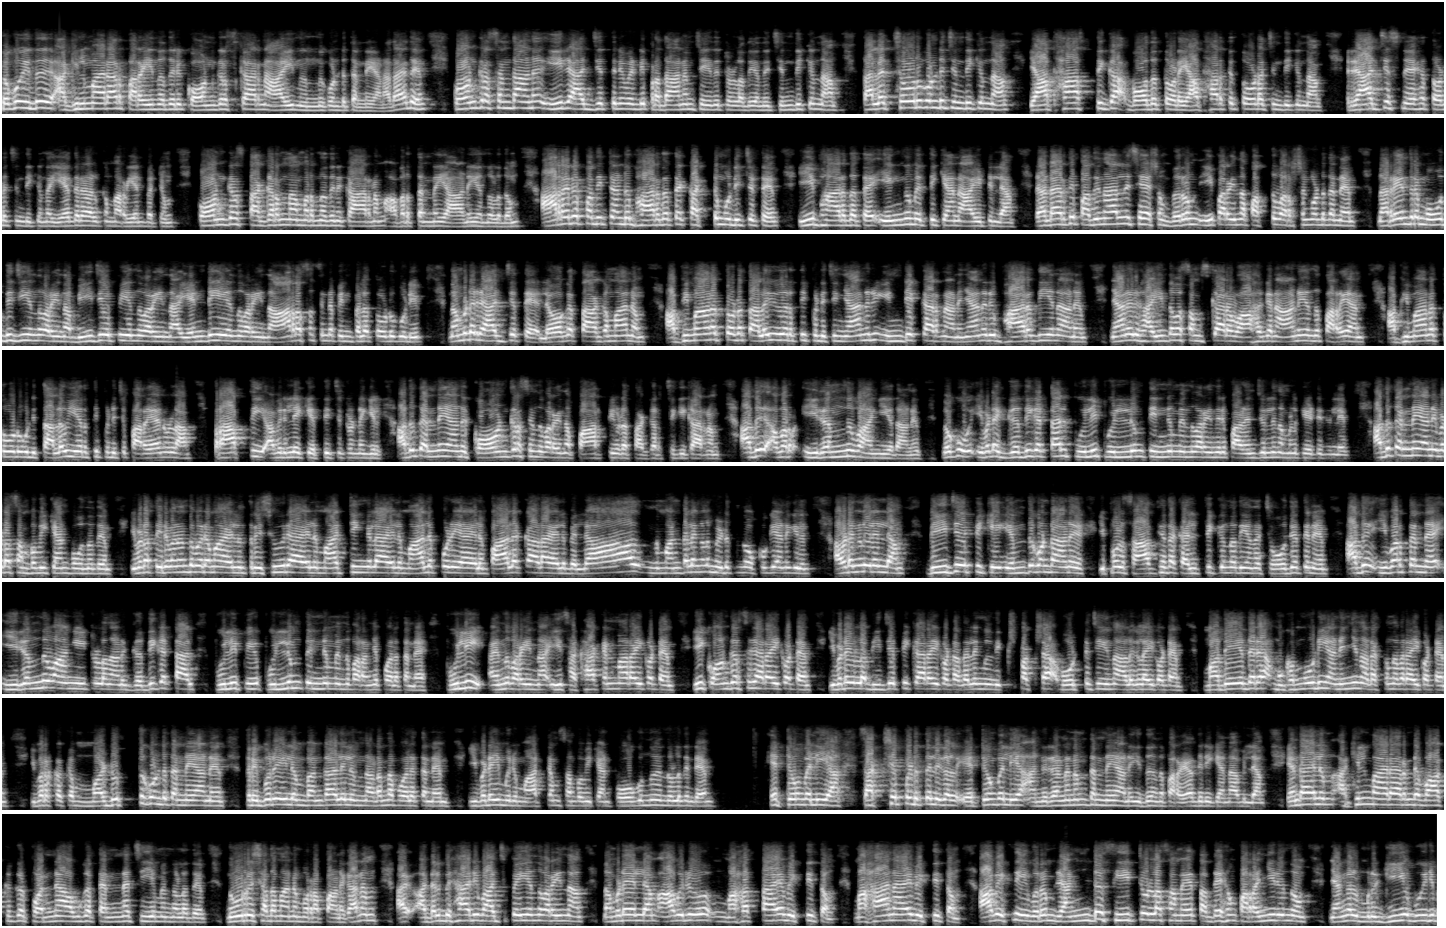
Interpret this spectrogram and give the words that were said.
നോക്കൂ ഇത് അഖിൽമാരാർ പറയുന്നത് ഒരു കോൺഗ്രസ്കാരനായി നിന്നുകൊണ്ട് തന്നെയാണ്. അതായത് കോൺഗ്രസ് എന്താണ് ഈ രാജ്യത്തിന് വേണ്ടി പ്രദാനം ചെയ്തിട്ടുള്ളത് എന്ന് ചിന്തിക്കുന്ന തലച്ചോറ് കൊണ്ട് ചിന്തിക്കുന്ന യാഥാസ്ഥിക ബോധത്തോടെ യാഥാർത്ഥ്യത്തോടെ ചിന്തിക്കുന്ന രാജ്യസ്നേഹത്തോടെ ചിന്തിക്കുന്ന ഏതൊരാൾക്കും അറിയാൻ പറ്റും. കോൺഗ്രസ് തകർന്നമർന്നതിന് കാരണം അവർ തന്നെയാണ് എന്നുള്ളതും ആറര പതിറ്റാണ്ട് ഭാരതത്തെ കട്ടുമുടിച്ചിട്ട് ഈ ഭാരതത്തെ എങ്ങും എത്തിക്കാൻ ആയിട്ടില്ല രണ്ടായിരത്തി പതിനാലിന് ശേഷം വെറും ഈ പറയുന്ന പത്ത് വർഷം കൊണ്ട് തന്നെ നരേന്ദ്ര മോദിജി എന്ന് പറയുന്ന ബി ജെ പി എന്ന് പറയുന്ന എൻ ഡി എ എന്ന് പറയുന്ന ആർ എസ് എസിന്റെ പിൻബലത്തോടു കൂടി നമ്മുടെ രാജ്യത്തെ ലോകത്താകമാനം അഭിമാനത്തോടെ തലയുയർത്തി പിടിച്ച് ഞാനൊരു ഇന്ത്യക്കാരനാണ് ഞാനൊരു ഭാരതീയനാണ് ഞാനൊരു ഹൈന്ദവ സംസ്കാര വാഹകനാണ് എന്ന് പറയാൻ അഭിമാനത്തോടുകൂടി തല ഉയർത്തി പിടിച്ച് പറയാനുള്ള പ്രാപ്തി അവരിലേക്ക് എത്തിച്ചിട്ടുണ്ടെങ്കിൽ അത് തന്നെയാണ് കോൺഗ്രസ് എന്ന് പറയുന്ന പാർട്ടിയുടെ തകർച്ചയ്ക്ക് കാരണം. അത് അവർ ഇരന്നു വാങ്ങിയതാണ്. നോക്കൂ ഇവിടെ ഗതികെട്ടാൽ പുലി പുല്ലും തിന്നും എന്ന് പറയുന്ന ഒരു പഴഞ്ചൊല്ലി നമ്മൾ കേട്ടിട്ടില്ലേ? അത് തന്നെയാണ് ഇവിടെ സംഭവിക്കാൻ പോകുന്നത്. ഇവിടെ തിരുവനന്തപുരമായാലും തൃശ്ശൂരായാലും ആറ്റിങ്ങലായാലും ആലപ്പുഴയായാലും പാലക്കാടായാലും എല്ലാ മണ്ഡലങ്ങളും എടുത്തു നോക്കുകയാണെങ്കിൽ അവിടങ്ങളിലെല്ലാം ബി ജെ പിക്ക് എന്തുകൊണ്ടാണ് ഇപ്പോൾ സാധ്യത കൽപ്പിക്കുന്നത് എന്ന ചോദ്യത്തിന് അത് ഇവർ തന്നെ ഇരന്ന് വാങ്ങിയിട്ടുള്ളതാണ്. ഗതികെട്ടാൽ പുലി പുല്ലും തിന്നും എന്ന് പറഞ്ഞ പോലെ തന്നെ പുലി എന്ന് പറയുന്ന ഈ സഖാക്കന്മാരായിക്കോട്ടെ ഈ കോൺഗ്രസ്സുകാരായിക്കോട്ടെ ഇവിടെയുള്ള ബി ജെ പിക്കാരായിക്കോട്ടെ അതല്ലെങ്കിൽ നിഷ്പക്ഷ വോട്ട് ചെയ്യുന്ന ആളുകളായിക്കോട്ടെ മതേതര മുഖംമൂടി അണിഞ്ഞു നടക്കുന്നവരായിക്കോട്ടെ ഇവർക്കൊക്കെ മടുത്തുകൊണ്ട് തന്നെയാണ് ത്രിപുരയിലും ബംഗാളിലും നടന്ന പോലെ തന്നെ ഇവിടെയും ഒരു മാറ്റം സംഭവിക്കാൻ പോകുന്നു എന്നുള്ളതിന്റെ ഏറ്റവും വലിയ സാക്ഷ്യപ്പെടുത്തലുകൾ ഏറ്റവും വലിയ അനുരണനം തന്നെയാണ് ഇത് എന്ന് പറയാതിരിക്കാനാവില്ല. എന്തായാലും അഖിൽ മാരാറിന്റെ വാക്കുകൾ പൊന്നാവുക തന്നെ ചെയ്യും എന്നുള്ളത് നൂറ് ശതമാനം ഉറപ്പാണ്. കാരണം അടൽ ബിഹാരി വാജ്പേയി എന്ന് പറയുന്ന നമ്മുടെ എല്ലാം ആ ഒരു മഹത്തായ വ്യക്തിത്വം മഹാനായ വ്യക്തിത്വം ആ വ്യക്തി വെറും രണ്ട് സീറ്റുള്ള സമയത്ത് അദ്ദേഹം പറഞ്ഞിരുന്നു ഞങ്ങൾ മൃഗീയ കൂടി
